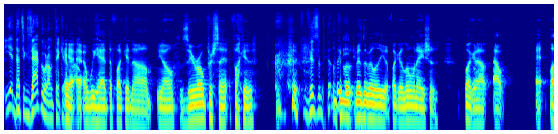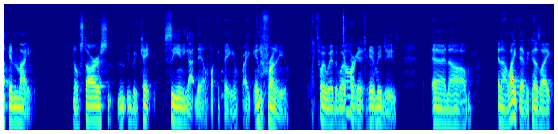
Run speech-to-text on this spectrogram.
Yeah, that's exactly what I'm thinking Yeah, about. and we had the fucking um you know zero percent fucking Visibility. dude. visibility of fucking illumination, fucking out out at fucking night. No stars. You can't see any goddamn fucking thing right in front of you. That's why we had the fucking dude. images, and um and I like that because like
